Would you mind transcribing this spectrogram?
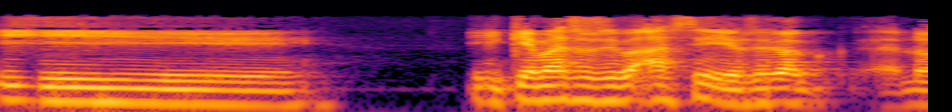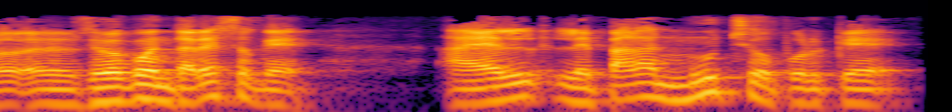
Y, ¿y qué más os iba? Ah, sí, os iba, lo- os iba a comentar eso, que a él le pagan mucho porque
